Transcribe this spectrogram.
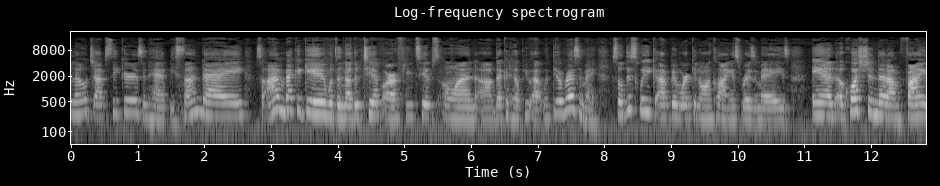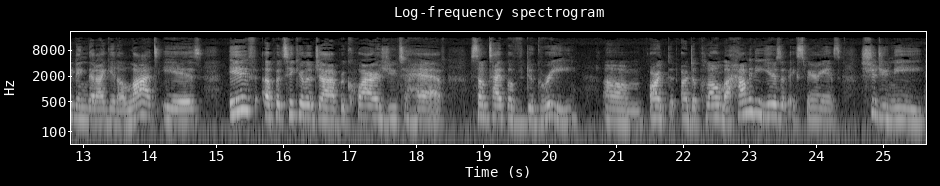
Hello, job seekers, and happy Sunday. So, I'm back again with another tip or a few tips on uh, that could help you out with your resume. So, this week I've been working on clients' resumes, and a question that I'm finding that I get a lot is if a particular job requires you to have some type of degree um, or, or diploma, how many years of experience should you need,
